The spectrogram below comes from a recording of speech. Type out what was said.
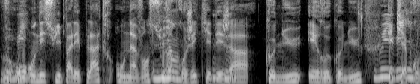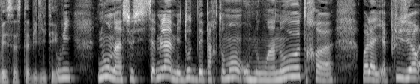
Oui. On n'essuie pas les plâtres, on avance sur Non. un projet qui est déjà connu et reconnu Oui, et qui a prouvé sa stabilité. Oui, nous on a ce système-là, mais d'autres départements en ont un autre. Euh, voilà, il y a plusieurs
